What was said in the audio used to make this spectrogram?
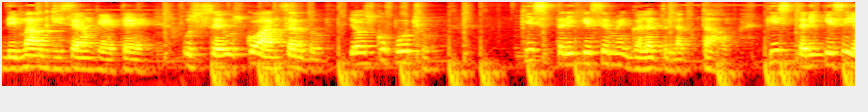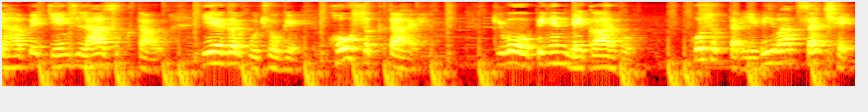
दिमाग जिसे हम कहते हैं, उससे उसको आंसर दो या उसको पूछो। किस तरीके से मैं गलत लगता हूँ? किस तरीके से यहाँ पे चेंज ला सकता हूँ? ये अगर पूछोगे, हो सकता है कि वो ओपिनियन बेकार हो। हो सकता है, ये भी बात सच है।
